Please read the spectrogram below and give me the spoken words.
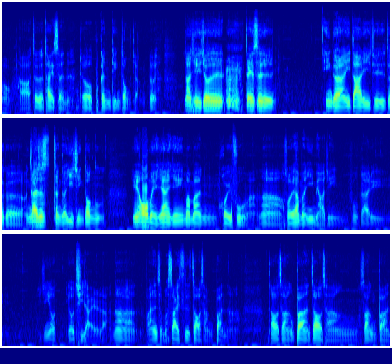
哦，好，这个太深了，就不跟听众讲。对，那其实就是 这一次英格兰、意大利，其实这个应该是整个疫情都，因为欧美现在已经慢慢恢复嘛，那所以他们疫苗已经覆盖率已经有有起来了啦。那反正什么赛事照常办啊，照常办，照常上班，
